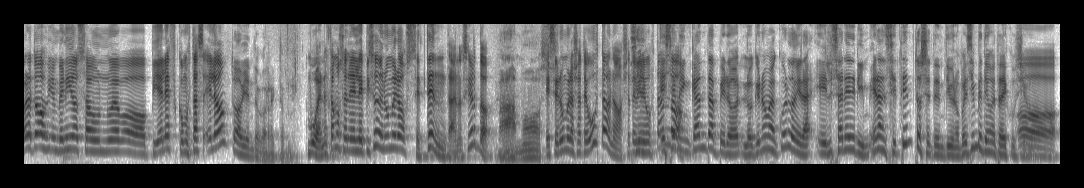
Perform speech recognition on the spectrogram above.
Hola a todos, bienvenidos a un nuevo PLF. ¿Cómo estás, Elo? Todo bien, todo correcto. Bueno, estamos en el episodio número 70, ¿no es cierto? Vamos. ¿Ese número ya te gusta o no? ¿Ya te Sí, viene gustando? Ese me encanta, pero lo que no me acuerdo era el Sanedrim. ¿Eran 70 o 71? Porque siempre tengo esta discusión. Oh,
